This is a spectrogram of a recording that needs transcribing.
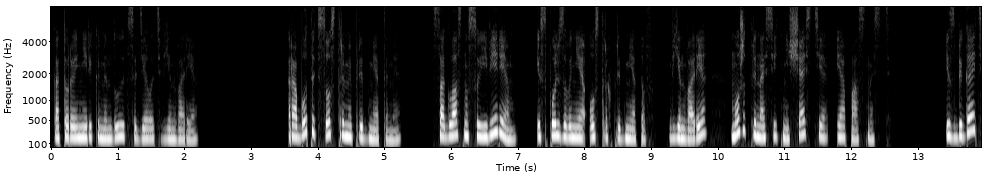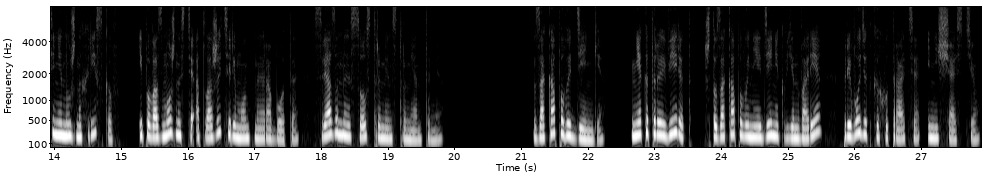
которые не рекомендуется делать в январе. Работать с острыми предметами. Согласно суевериям, использование острых предметов в январе может приносить несчастье и опасность. Избегайте ненужных рисков и по возможности отложите ремонтные работы, связанные с острыми инструментами. Закапывать деньги. Некоторые верят, что закапывание денег в январе приводит к их утрате и несчастью.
